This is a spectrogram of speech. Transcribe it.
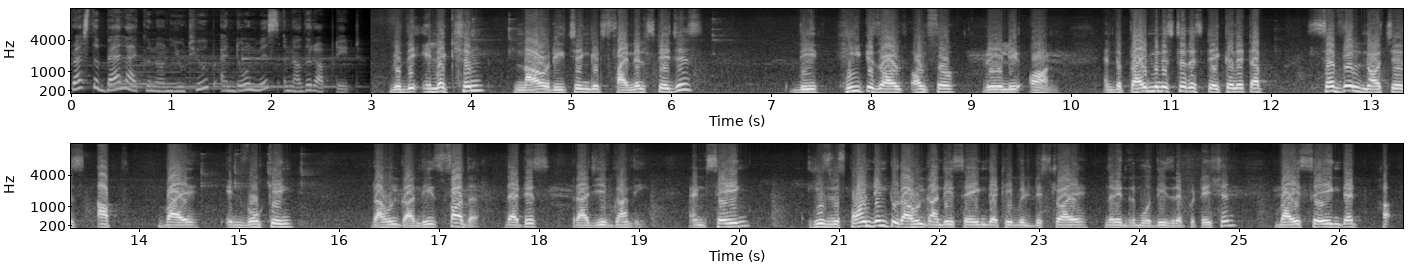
Press the bell icon on YouTube and don't miss another update. With the election now reaching its final stages, the heat is also really on. And the Prime Minister has taken it up several notches up by invoking Rahul Gandhi's father, that is Rajiv Gandhi, and saying he is responding to Rahul Gandhi saying that he will destroy Narendra Modi's reputation by saying that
